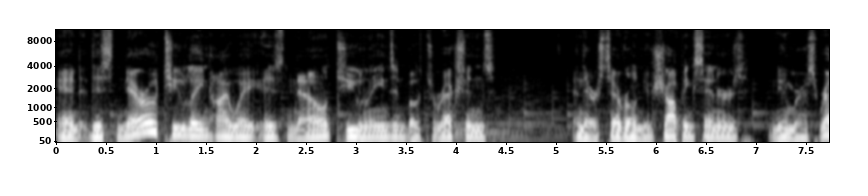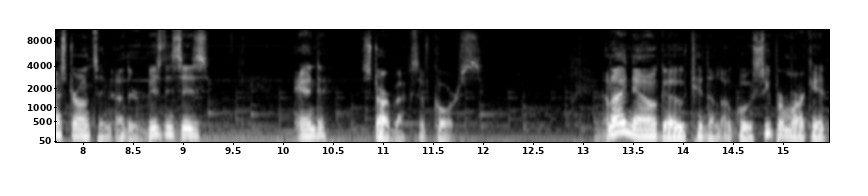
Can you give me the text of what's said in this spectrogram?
and this narrow two lane highway is now two lanes in both directions, and there are several new shopping centers, numerous restaurants and other businesses, and Starbucks, of course. And I now go to the local supermarket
